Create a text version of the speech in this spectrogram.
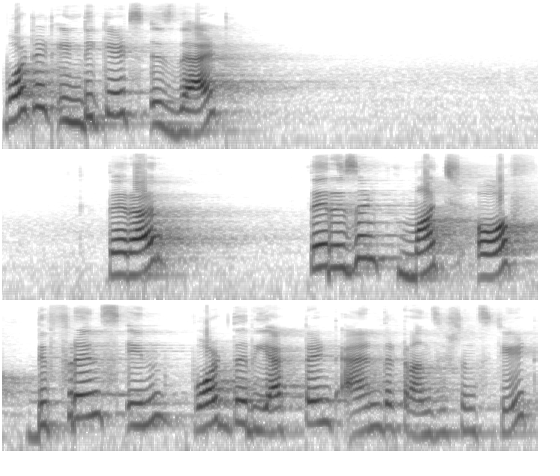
what it indicates is that there are there is not much of difference in what the reactant and the transition state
